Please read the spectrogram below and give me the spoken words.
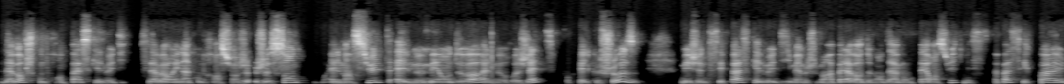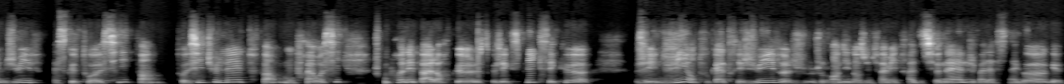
d'abord je comprends pas ce qu'elle me dit. C'est d'abord une incompréhension. Je, je sens qu'elle m'insulte, elle me met en dehors, elle me rejette pour quelque chose mais je ne sais pas ce qu'elle me dit. Même je me rappelle avoir demandé à mon père ensuite, mais papa, c'est quoi une juive? Est-ce que toi aussi, enfin, toi aussi tu l'es? Enfin, mon frère aussi. Je comprenais pas. Alors que ce que j'explique, c'est que j'ai une vie en tout cas très juive. Je, grandis dans une famille traditionnelle. Je vais à la synagogue.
